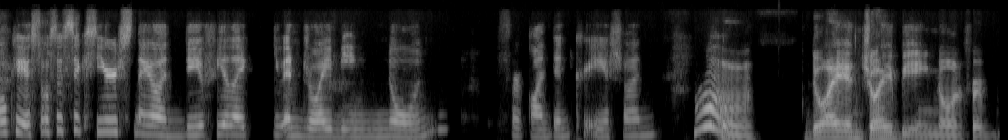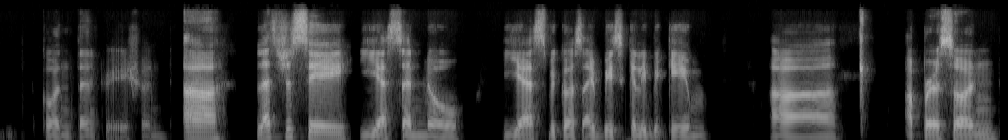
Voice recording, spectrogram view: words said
Okay, so sa six years na yon, do you feel like you enjoy being known for content creation? Hmm. Do I enjoy being known for content creation? Uh, let's just say yes and no. Yes, because I basically became uh a person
